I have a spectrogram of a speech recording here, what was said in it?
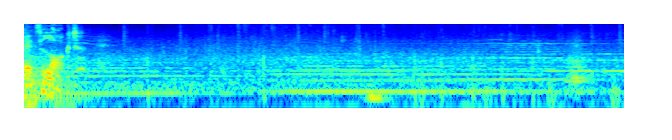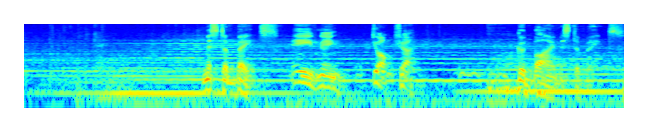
It's locked. Mr. Bates. Evening, Doctor. Goodbye, Mr. Bates.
